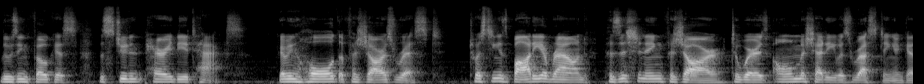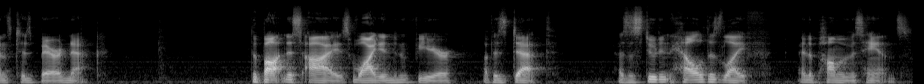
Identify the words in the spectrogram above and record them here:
Losing focus, the student parried the attacks, grabbing hold of Fajar's wrist, twisting his body around, positioning Fajar to where his own machete was resting against his bare neck. The botanist's eyes widened in fear of his death as the student held his life in the palm of his hands.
